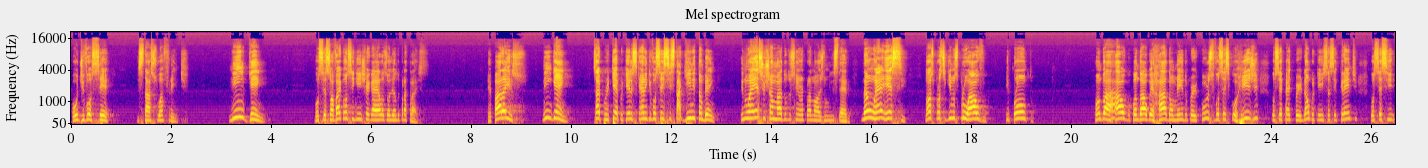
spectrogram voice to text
ou de você, está à sua frente. Ninguém. Você só vai conseguir enxergar elas olhando para trás. Repara isso. Ninguém. Sabe por quê? Porque eles querem que você se estagne também. E não é esse o chamado do Senhor para nós no ministério. Não é esse. Nós prosseguimos para o alvo e pronto. Quando há algo, quando há algo errado ao meio do percurso, você se corrige, você pede perdão, porque isso é ser crente, você se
